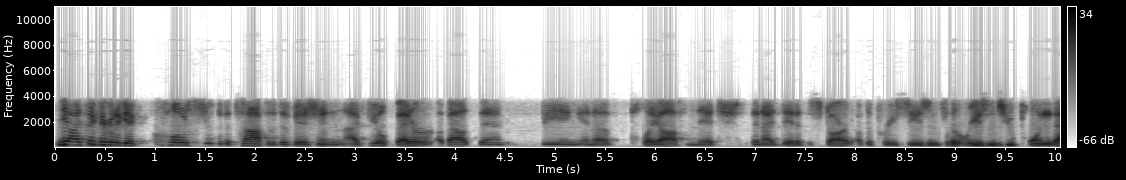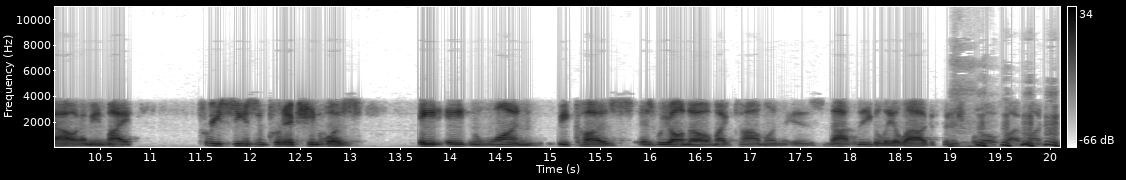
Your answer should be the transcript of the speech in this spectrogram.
Yeah, I think they're going to get closer to the top of the division. I feel better about them being in a playoff niche than I did at the start of the preseason for the reasons you pointed out. I mean, my preseason prediction was eight, eight, and one because, as we all know, Mike Tomlin is not legally allowed to finish below 500.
